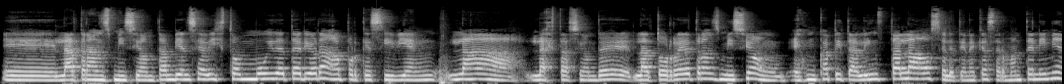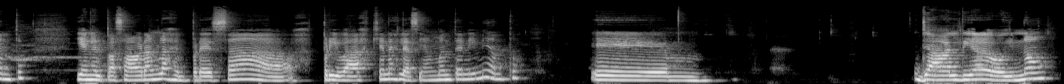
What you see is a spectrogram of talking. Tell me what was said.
Eh, la transmisión también se ha visto muy deteriorada porque si bien la, la, estación de la torre de transmisión es un capital instalado, se le tiene que hacer mantenimiento y en el pasado eran las empresas privadas quienes le hacían mantenimiento. Eh, ya al día de hoy no.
